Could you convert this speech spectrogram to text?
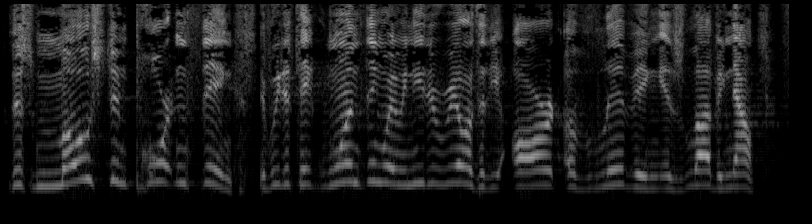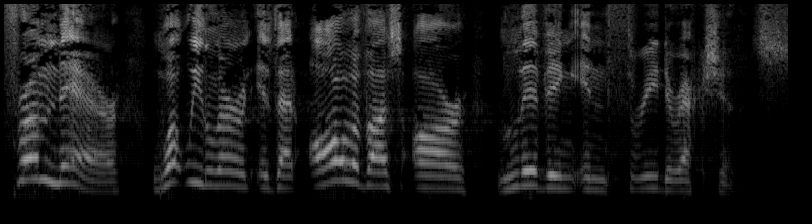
this most important thing, if we just take one thing away, we need to realize that the art of living is loving. Now, from there, what we learn is that all of us are living in three directions.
